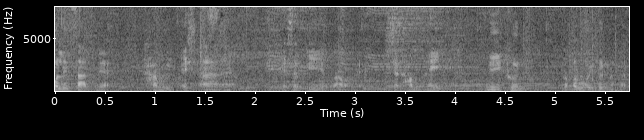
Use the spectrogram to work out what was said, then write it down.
บริษัทเนี่ยถ้ามี HR เนี่ย SME อย่างเราเนี่ยจะทำให้ดีขึ้นแล้วก็รวยขึ้นนะครับ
